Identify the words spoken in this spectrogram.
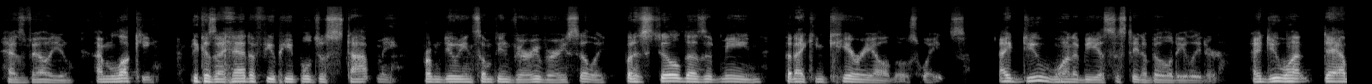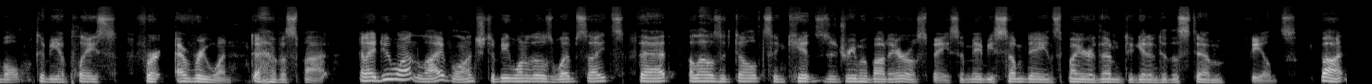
has value. I'm lucky because I had a few people just stop me from doing something very, very silly, but it still doesn't mean that I can carry all those weights. I do want to be a sustainability leader. I do want Dabble to be a place for everyone to have a spot. And I do want Live Launch to be one of those websites that allows adults and kids to dream about aerospace and maybe someday inspire them to get into the STEM fields. But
